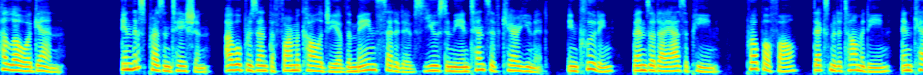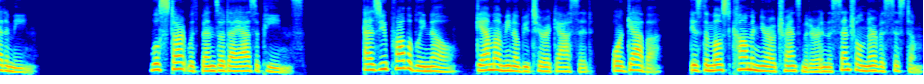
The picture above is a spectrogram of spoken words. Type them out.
Hello again. In this presentation, I will present the pharmacology of the main sedatives used in the intensive care unit, including benzodiazepine, propofol, dexmedetomidine, and ketamine. We'll start with benzodiazepines. As you probably know, gamma aminobutyric acid, or GABA, is the most common neurotransmitter in the central nervous system,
